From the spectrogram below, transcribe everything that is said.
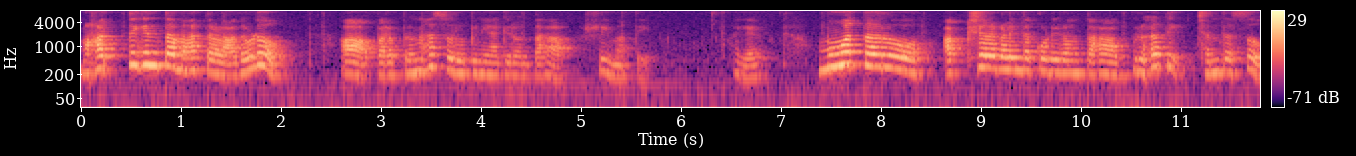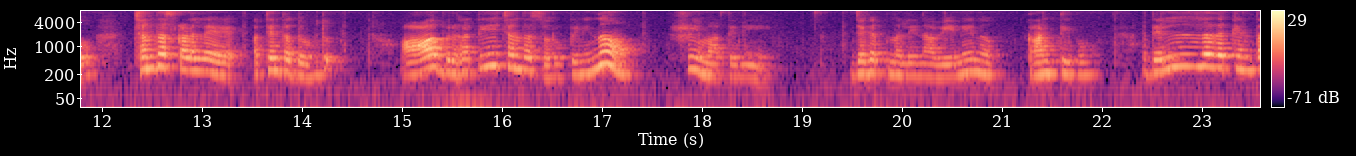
ಮಹತ್ತಿಗಿಂತ ಮಹತ್ತಳಾದವಳು ಆ ಪರಬ್ರಹ್ಮ ಸ್ವರೂಪಿಣಿಯಾಗಿರುವಂತಹ ಶ್ರೀಮಾತೆ. ಹಾಗೆ ಮೂವತ್ತಾರು ಅಕ್ಷರಗಳಿಂದ ಕೂಡಿರುವಂತಹ ಬೃಹತಿ ಛಂದಸ್ಸು ಛಂದಸ್ಗಳಲ್ಲೇ ಅತ್ಯಂತ ದೊಡ್ಡದು. ಆ ಬೃಹತಿ ಛಂದ ಸ್ವರೂಪಿಣಿನೂ ಶ್ರೀಮಾತೆನೇ. ಜಗತ್ತಿನಲ್ಲಿ ನಾವೇನೇನು ಕಾಣ್ತೀವೋ ಅದೆಲ್ಲದಕ್ಕಿಂತ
